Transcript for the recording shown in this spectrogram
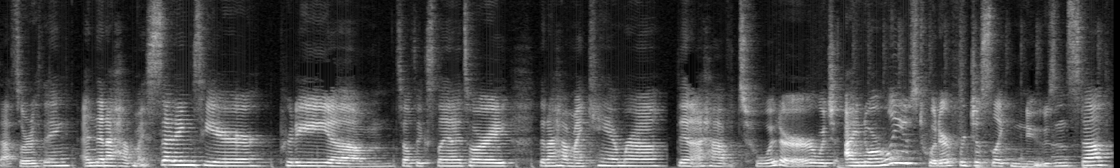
that sort of thing. And then I have my settings here, pretty um, self-explanatory. Then I have my camera. Then I have Twitter, which I normally use Twitter for just like news and stuff.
